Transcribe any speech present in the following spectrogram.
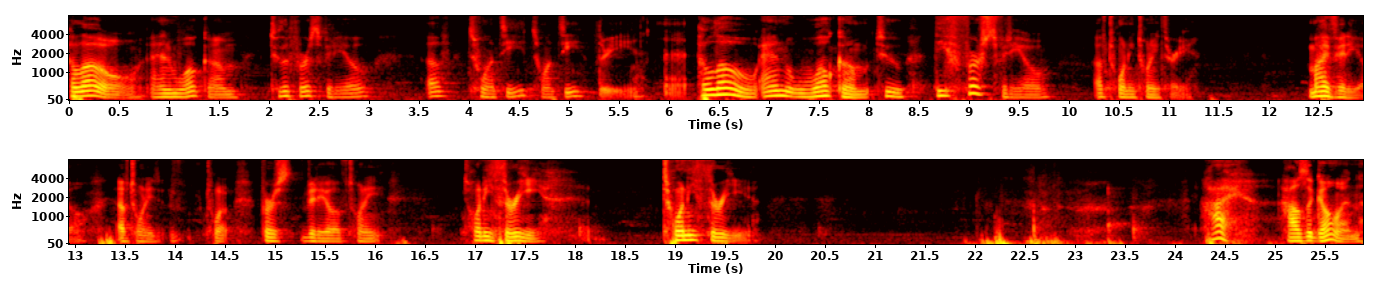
Hello, and welcome to the first video of 2023. Hello, and welcome to the first video of 2023. My video of 20, tw- first video of 20, 23. 23. Hi, how's it going?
